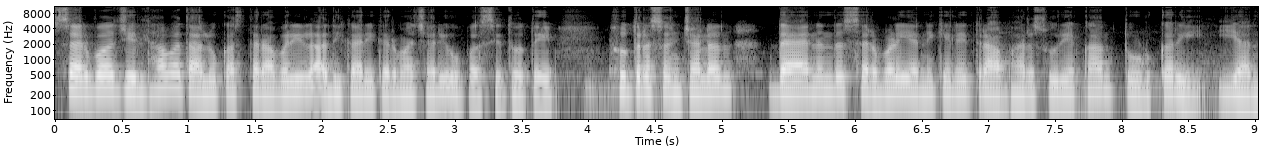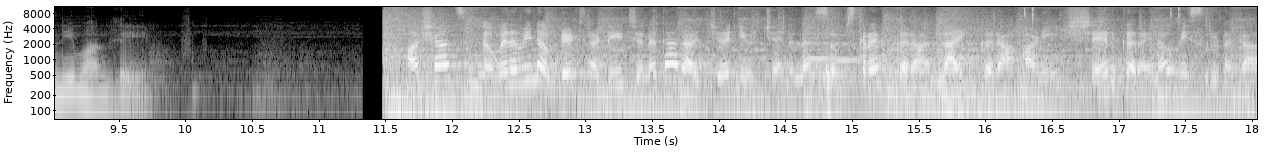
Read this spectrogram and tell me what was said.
सर्व जिल्हा व तालुका स्तरावरील अधिकारी कर्मचारी उपस्थित होते. सूत्रसंचालन दयानंद सरबळे यांनी केले तर आभार. सूर्यकांत तोडकरी यांनी मानले. अशाच नवनवीन अपडेटसाठी जनता राज्य न्यूज चॅनलला सबस्क्राईब करा लाईक करा आणि शेअर करायला विसरू नका.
